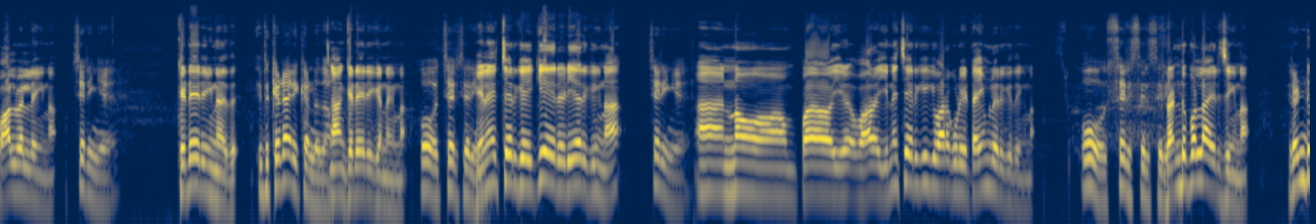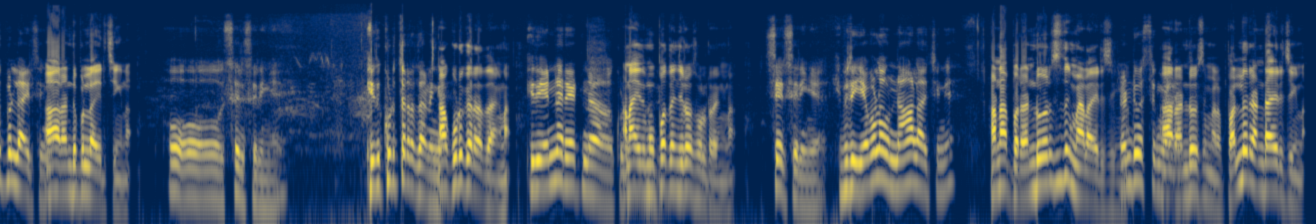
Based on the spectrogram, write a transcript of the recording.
பால் வெள்ளைங்கண்ணா. சரிங்க. கிடையறிங்கண்ணா இது. இது கிடாரி கண்ணு தான் நான் கண்ணுங்கண்ணா. ஓ சரி சரிங்க. இணைச்சேர்க்கைக்கு ரெடியாக இருக்குங்கண்ணா. சரிங்க. இன்னும் இப்போ வர இனச்சேர்க்கைக்கு வரக்கூடிய டைமில் இருக்குதுங்கண்ணா. ஓ சரி சரி சரி. ரெண்டு பல்லு ஆயிடுச்சிங்கண்ணா. ரெண்டு பல்லு ஆயிடுச்சுங்க. ஆ ரெண்டு பல்லு ஆயிடுச்சிங்கண்ணா. ஓ ஓ சரி சரிங்க. இது கொடுத்துறதானுங்க. நான் கொடுக்குறதாங்கண்ணா. இது என்ன ரேட்னா அண்ணா இது முப்பத்தஞ்சு ரூபா சொல்கிறேங்கண்ணா சரி சரிங்க. இப்போ இது எவ்வளோ நாள் ஆச்சுங்க? அண்ணா இப்போ ரெண்டு வருஷத்துக்கு மேலே ஆயிடுச்சிங்க ரெண்டு வருஷத்துக்கு ரெண்டு வருஷம் மேலே. பல்லு ரெண்டாயிருச்சிங்கண்ணா.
